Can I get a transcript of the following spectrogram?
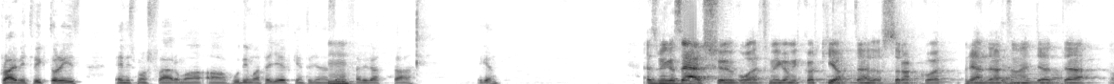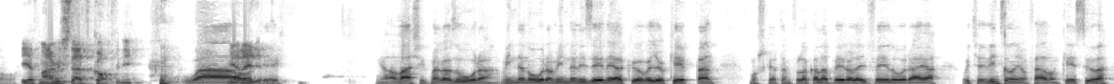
Private Victories, én is most várom a, a hudimat egyébként ugyanezzel hmm. a felirattal. Igen? Ez még az első volt, még amikor kiadta először, akkor rendeltem yeah. egyet, de oh. ilyet már nem is lehet kapni. Wow, okay. Ja, a másik meg az óra. Minden óra, minden izé nélkül vagyok éppen. Most keltem fel a kalapéről egy fél órája, úgyhogy Vince nagyon fel van készülve.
